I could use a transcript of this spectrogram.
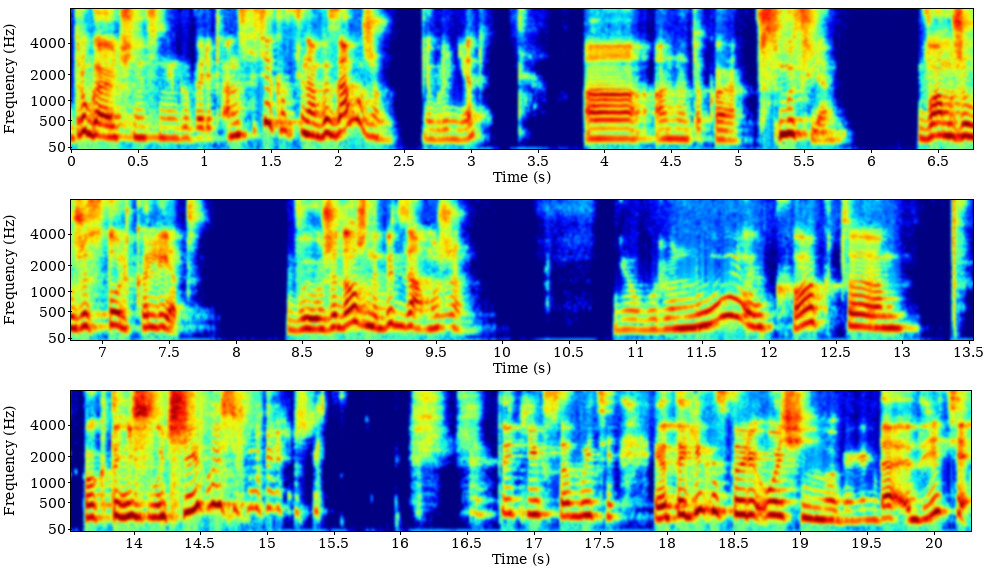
Другая ученица мне говорит, Анастасия Константиновна, вы замужем? Я говорю, нет. А она такая, в смысле? Вам же уже столько лет. Вы уже должны быть замужем. Я говорю, ну, как-то как-то не случилось в моей жизни таких событий. И вот таких историй очень много, когда дети,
